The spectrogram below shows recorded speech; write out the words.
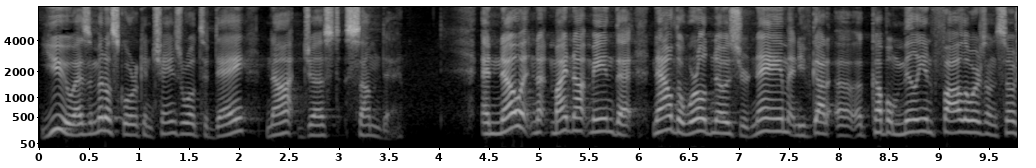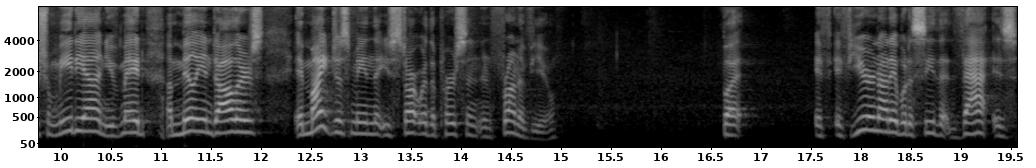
You, as a middle schooler, can change the world today, not just someday. And no, it might not mean that now the world knows your name and you've got a, a couple million followers on social media and you've made a million dollars. It might just mean that you start with the person in front of you. But if, if you're not able to see that that is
